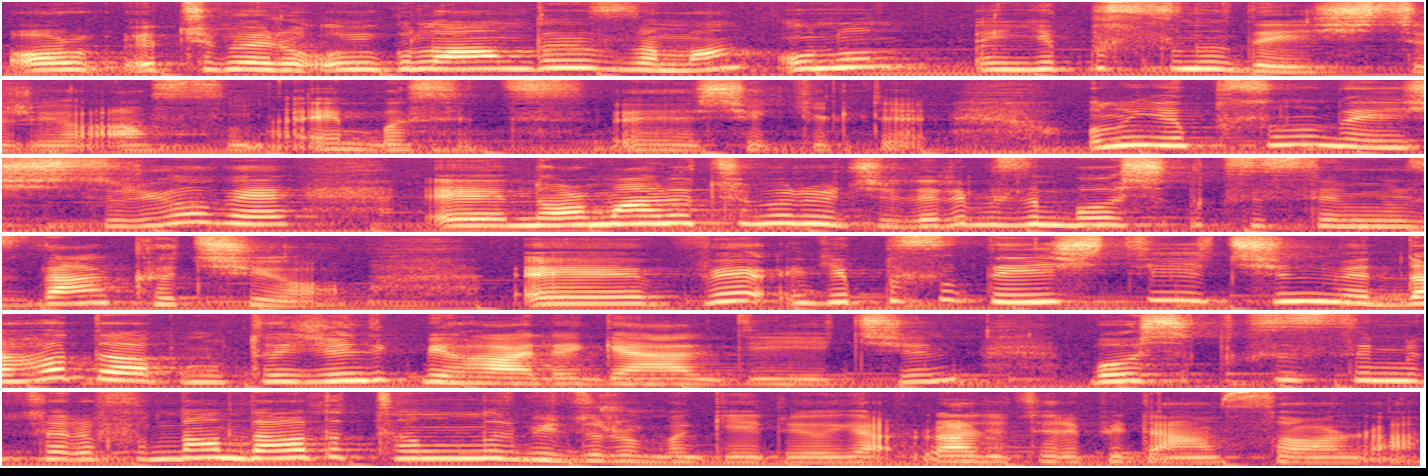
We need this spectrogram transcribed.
or- tümöre uygulandığı zaman onun e, yapısını değiştiriyor aslında en basit e, şekilde. Onun yapısını değiştiriyor ve e, normalde tümör hücreleri bizim bağışıklık sistemimizden kaçıyor. E, ve yapısı değiştiği için ve daha da mutajenik bir hale geldiği için bağışıklık sistemi tarafından daha da tanınır bir duruma geliyor radyoterapiden sonra.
